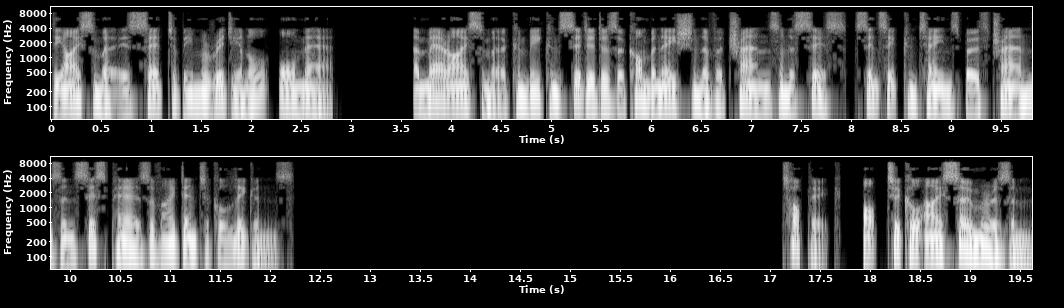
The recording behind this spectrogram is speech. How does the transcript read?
the isomer is said to be meridional, or mer. A mer isomer can be considered as a combination of a trans and a cis, since it contains both trans and cis pairs of identical ligands. Optical isomerism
